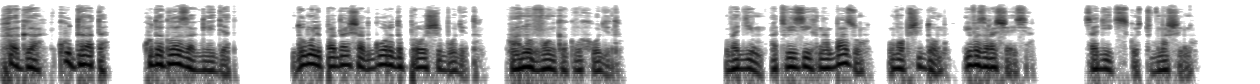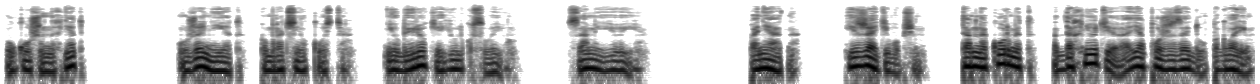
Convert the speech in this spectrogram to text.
Ага, куда-то. Куда глаза глядят. Думали, подальше от города проще будет. А ну вон как выходит. Вадим, отвези их на базу, в общий дом, и возвращайся. Садитесь, Кость, в машину. Укушенных нет? Уже нет, помрачнел Костя. Не уберег я Юльку свою. Сам ее и... Понятно. Езжайте, в общем. Там накормят, отдохнете, а я позже зайду, поговорим.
